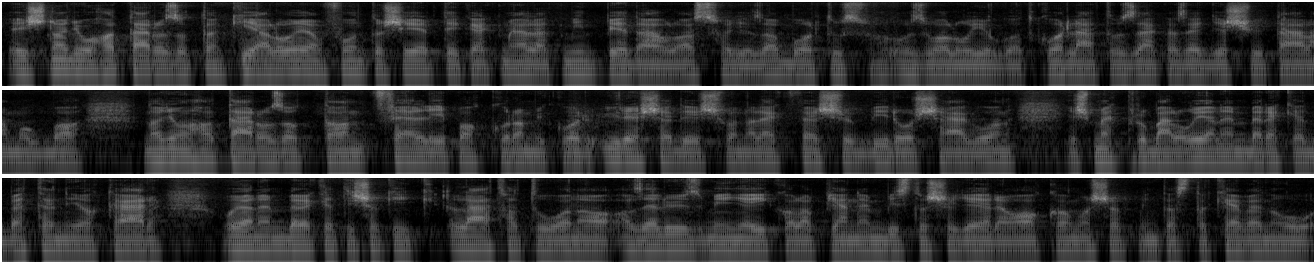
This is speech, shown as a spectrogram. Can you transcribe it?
és nagyon határozottan kiáll olyan fontos értékek mellett, mint például az, hogy az abortuszhoz való jogot korlátozzák az Egyesült Államokba, nagyon határozottan fellép akkor, amikor üresedés van a legfelsőbb bíróságon, és megpróbál olyan embereket betenni, akár olyan embereket is, akik láthatóan az előzményeik alapján nem biztos, hogy erre alkalmasak, mint azt a Keveno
